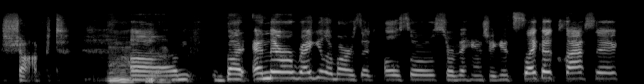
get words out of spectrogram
shocked. Wow. Um, but and there are regular bars that also serve the handshake. It's like a classic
